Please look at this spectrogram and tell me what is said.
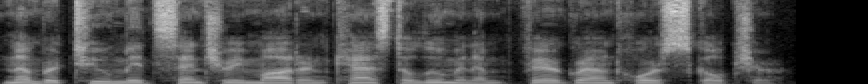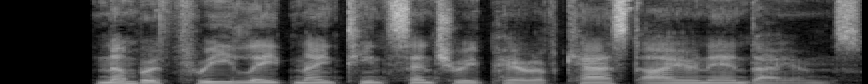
Number 2 Mid-century modern cast aluminum fairground horse sculpture. Number 3 Late 19th century pair of cast iron andirons.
